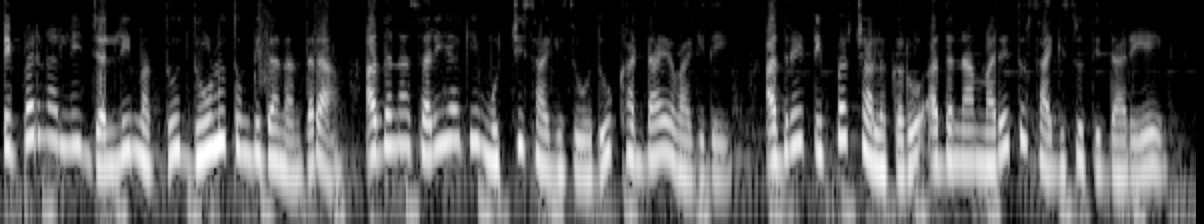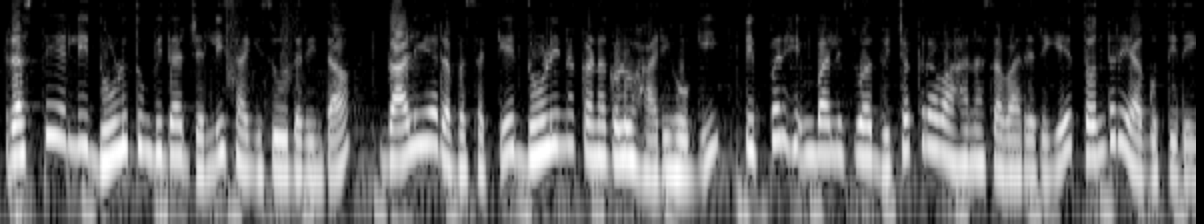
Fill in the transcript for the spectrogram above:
ಟಿಪ್ಪರ್ನಲ್ಲಿ ಜಲ್ಲಿ ಮತ್ತು ಧೂಳು ತುಂಬಿದ ನಂತರ ಅದನ್ನ ಸರಿಯಾಗಿ ಮುಚ್ಚಿ ಸಾಗಿಸುವುದು ಕಡ್ಡಾಯವಾಗಿದೆ. ಆದರೆ ಟಿಪ್ಪರ್ ಚಾಲಕರು ಅದನ್ನ ಮರೆತು ಸಾಗಿಸುತ್ತಿದ್ದಾರೆಯೇ? ರಸ್ತೆಯಲ್ಲಿ ಧೂಳು ತುಂಬಿದ ಜಲ್ಲಿ ಸಾಗಿಸುವುದರಿಂದ ಗಾಳಿಯ ರಭಸಕ್ಕೆ ಧೂಳಿನ ಕಣಗಳು ಹಾರಿಹೋಗಿ ಟಿಪ್ಪರ್ ಹಿಂಬಾಲಿಸುವ ದ್ವಿಚಕ್ರ ವಾಹನ ಸವಾರರಿಗೆ ತೊಂದರೆಯಾಗುತ್ತಿದೆ.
